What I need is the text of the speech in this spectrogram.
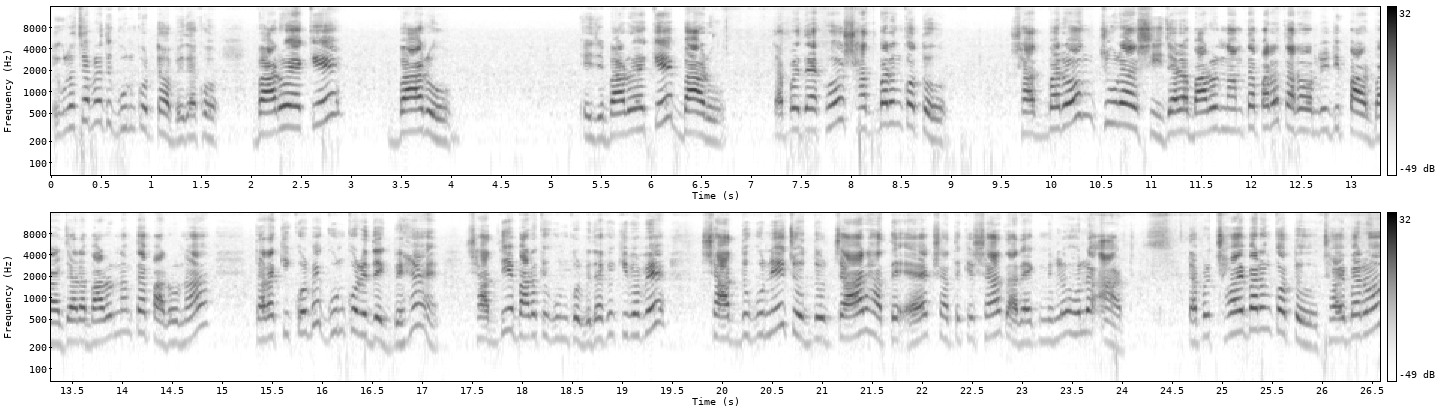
এগুলো হচ্ছে আপনাদের গুণ করতে হবে। দেখো, বারো একে বারো, এই যে বারো একে বারো। তারপরে দেখো, সাত বারং কত? সাত বারং চুরাশি। যারা বারোর নামটা পারো, তারা অলরেডি পারবা। আর যারা বারোর নামটা পারো না, তারা কি করবে? গুণ করে দেখবে হ্যাঁ? সাত দিয়ে বারোকে গুণ করবে। দেখো কীভাবে? সাত দুগুণে চোদ্দোর চার, হাতে এক, সাতেকে সাত, আর এক মিলে হলো আট। তারপর ছয় বারং কত? ছয় বারং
